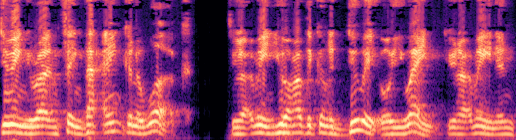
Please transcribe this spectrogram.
doing your own thing. That ain't going to work. Do you know what I mean? You're either going to do it or you ain't. Do you know what I mean? And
